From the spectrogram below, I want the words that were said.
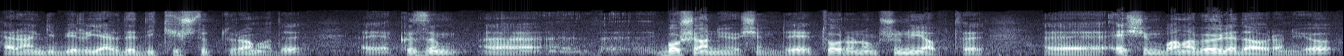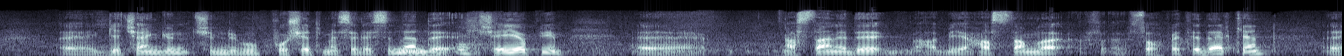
herhangi bir yerde dikiş tutturamadı. Ee, kızım e, boşanıyor şimdi, torunum şunu yaptı, Ee, eşim bana böyle davranıyor. Ee, geçen gün şimdi bu poşet meselesinden de şey yapayım. Ee, hastanede bir hastamla sohbet ederken e,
